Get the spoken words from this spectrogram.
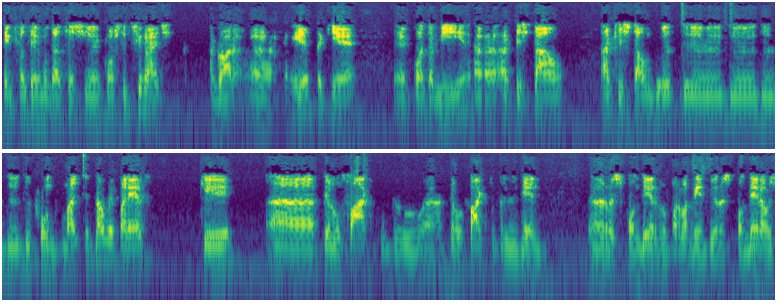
tem que fazer mudanças constitucionais. Agora, essa que é, é, quanto a mim, a questão, a questão de, de, de, de, de fundo. Mas não me parece que uh, pelo facto do, uh, pelo facto do presidente responder no Parlamento e responder aos,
